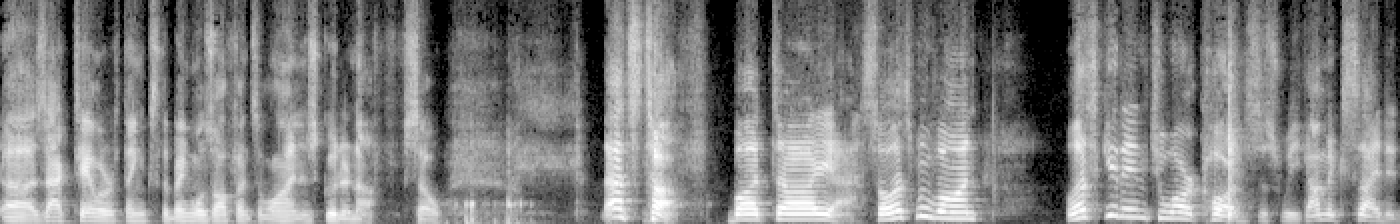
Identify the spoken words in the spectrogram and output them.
uh, Zac Taylor thinks the Bengals' offensive line is good enough. So that's tough. But uh, yeah, so let's move on. Let's get into our cards this week. I'm excited.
